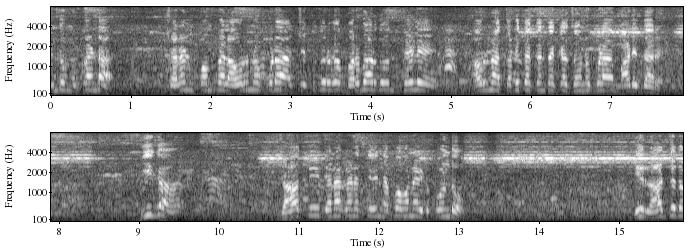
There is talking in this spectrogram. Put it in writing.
ಹಿಂದೂ ಮುಖಂಡ ಶರಣ್ ಪಂಪೆಲ್ ಅವ್ರನ್ನು ಕೂಡ ಚಿತ್ರದುರ್ಗ ಬರಬಾರ್ದು ಅಂತೇಳಿ ಅವ್ರನ್ನ ತಡಿತಕ್ಕಂಥ ಕೆಲಸವನ್ನು ಕೂಡ ಮಾಡಿದ್ದಾರೆ. ಈಗ ಜಾತಿ, ಜನಗಣತಿ ನೆಪವನ್ನು ಇಟ್ಕೊಂಡು ಈ ರಾಜ್ಯದ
